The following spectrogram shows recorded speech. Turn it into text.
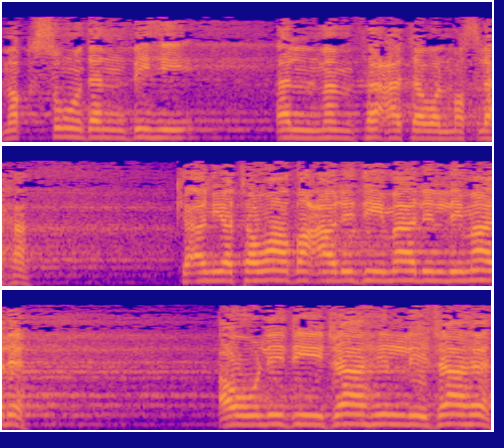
مقصودا به المنفعة والمصلحة كأن يتواضع لذي مال لماله أو لذي جاه لجاهه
